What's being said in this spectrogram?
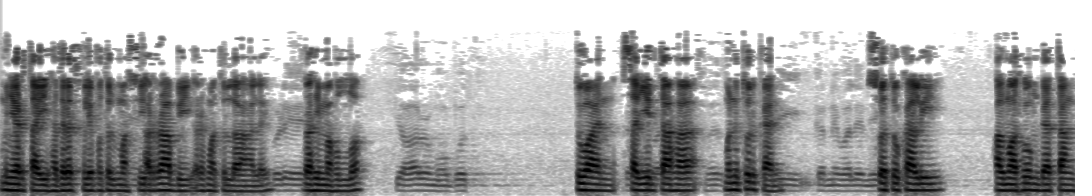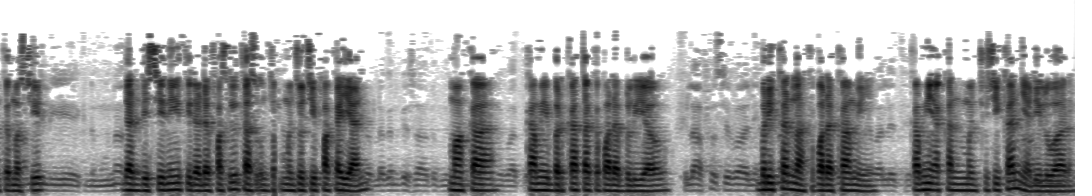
menyertai Hadrat Khalifatul Masih Ar-Rabi rahmatullah alaih rahimahullah. Tuan Sayyid Taha menuturkan suatu kali almarhum datang ke masjid dan di sini tidak ada fasilitas untuk mencuci pakaian maka kami berkata kepada beliau, "Berikanlah kepada kami, kami akan mencucikannya di luar."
